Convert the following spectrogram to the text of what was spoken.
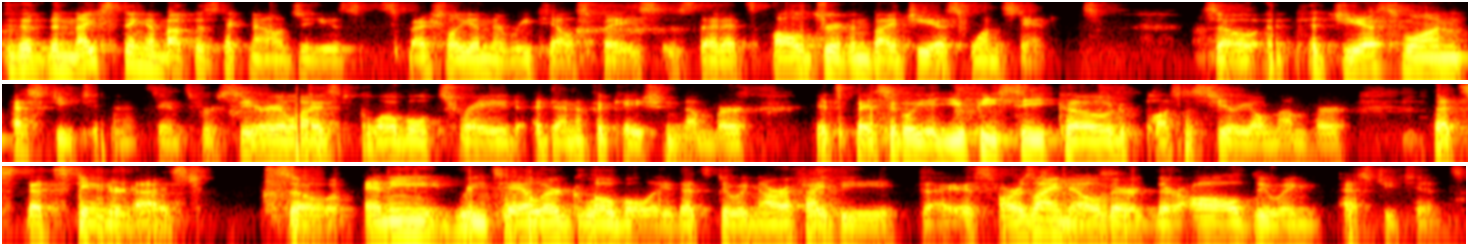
the, the nice thing about this technology is, especially in the retail space, is that it's all driven by GS1 standards. So a, a GS1 SGTIN stands for Serialized Global Trade Identification Number. It's basically a UPC code plus a serial number that's that's standardized. So any retailer globally that's doing RFID, as far as I know, they're they're all doing SGTINs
